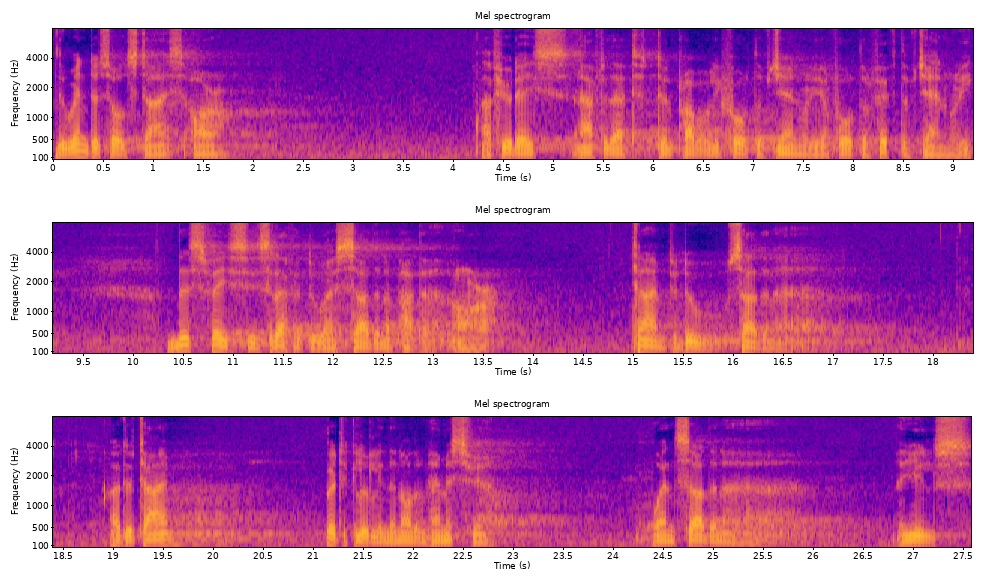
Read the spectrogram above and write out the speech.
the winter solstice or a few days after that till probably 4th of January or 4th or 5th of January, this phase is referred to as sadhana pada or time to do sadhana. At a time, particularly in the northern hemisphere, when sadhana yields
